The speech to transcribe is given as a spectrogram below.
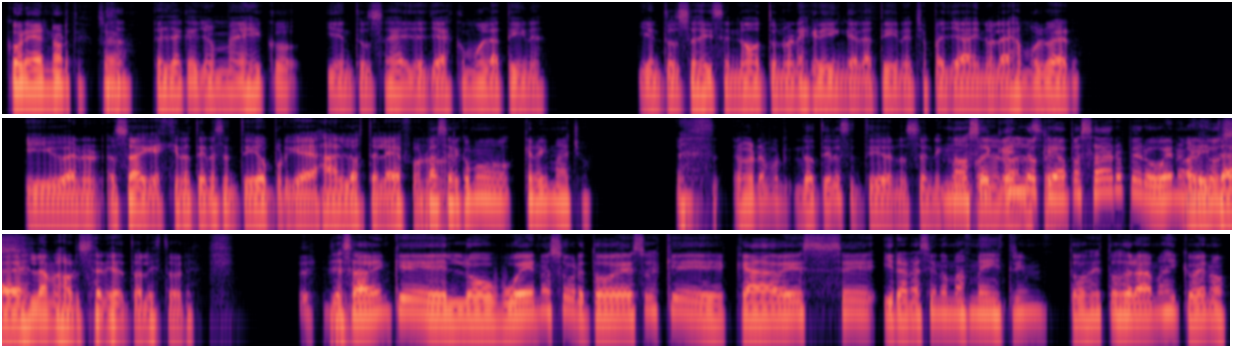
Corea del Norte. O sea, Ella cayó en México y entonces ella ya es como latina. Y entonces dicen, no, tú no eres gringa, latina, echa para allá y no la dejan volver. Y bueno, o sea, que es que no tiene sentido porque dejan los teléfonos. va a ser como Cray Macho. Es no tiene sentido, no sé ni cómo No sé qué es lo que va a pasar, pero bueno, Ahorita amigos. es la mejor serie de toda la historia. Ya saben que lo bueno sobre todo eso es que cada vez se irán haciendo más mainstream todos estos dramas y que bueno,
